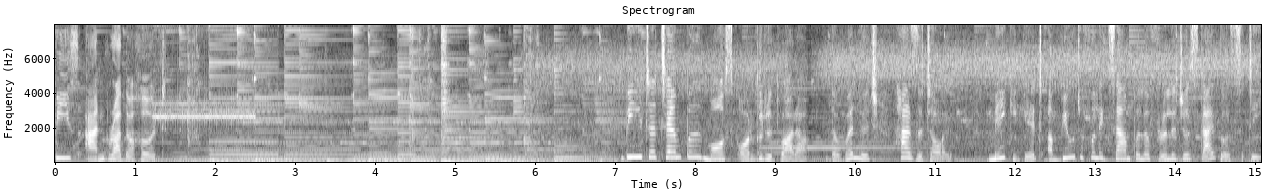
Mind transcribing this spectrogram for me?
peace and brotherhood. Be it a temple, mosque, or gurudwara, the village has it all, making it a beautiful example of religious diversity.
